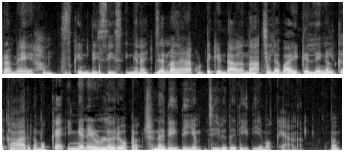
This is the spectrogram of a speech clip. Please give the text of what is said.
പ്രമേഹം സ്കിൻ ഡിസീസ് ഇങ്ങനെ ജന്മന കുട്ടിക്ക് ഉണ്ടാകുന്ന ചില വൈകല്യങ്ങൾക്ക് കാരണമൊക്കെ ഇങ്ങനെയുള്ളൊരു ഭക്ഷണ രീതിയും ജീവിത രീതിയും ഒക്കെയാണ്. അപ്പം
